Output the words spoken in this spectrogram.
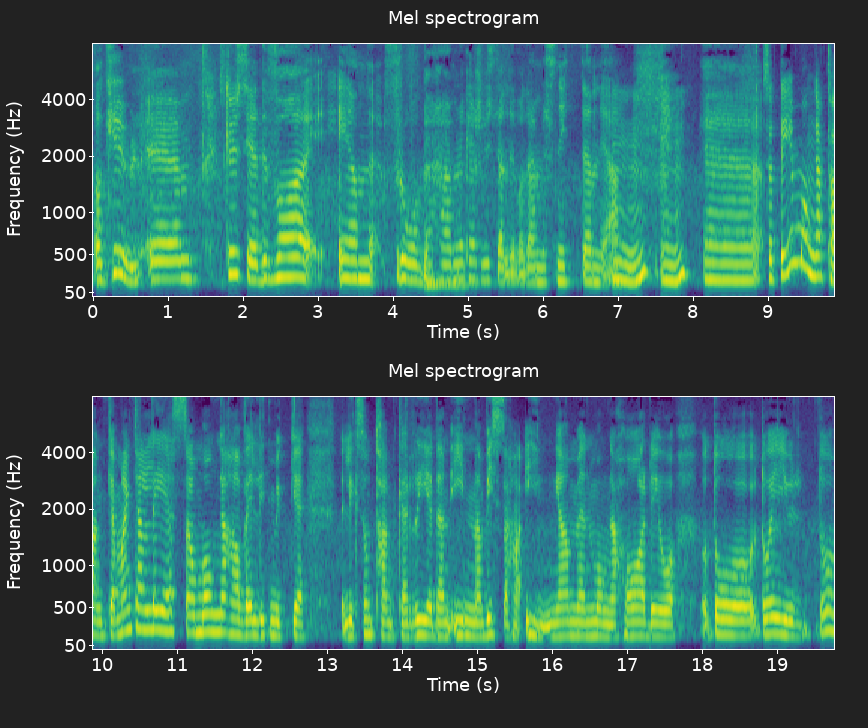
Vad kul. Ehm, ska vi se, det var en fråga här, men det kanske vi ställde, det var det här med snitten. Ja. Mm, mm. Ehm, Så det är många tankar. Man kan läsa och många har väldigt mycket liksom, tankar redan innan. Vissa har inga, men många har det. Och, och då, då, är ju, då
